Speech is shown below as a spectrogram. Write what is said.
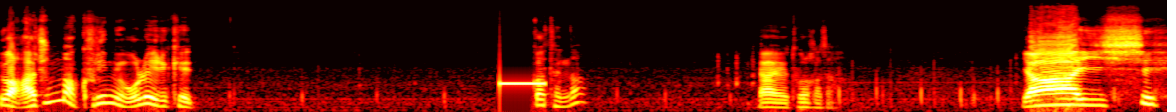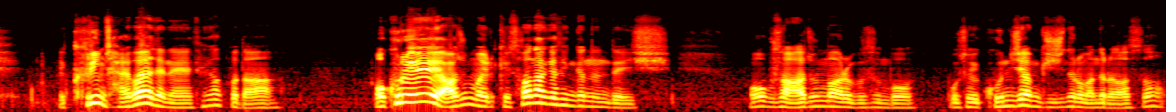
이거 아줌마 그림이 원래 이렇게 같았나? 야 이거 돌아가자. 야 이씨. 그림 잘 봐야 되네 생각보다. 어 그래. 아줌마 이렇게 선하게 생겼는데 이씨. 어 무슨 아줌마를 무슨 뭐뭐 저기 곤지암 귀신으로 만들어 놨어?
